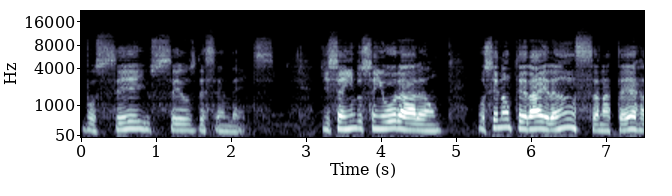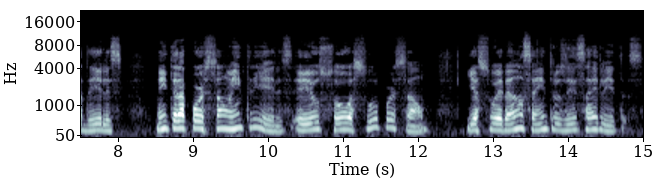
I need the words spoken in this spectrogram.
você e os seus descendentes. Disse ainda o Senhor a Arão: você não terá herança na terra deles, nem terá porção entre eles. Eu sou a sua porção e a sua herança entre os israelitas.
